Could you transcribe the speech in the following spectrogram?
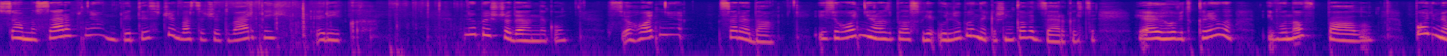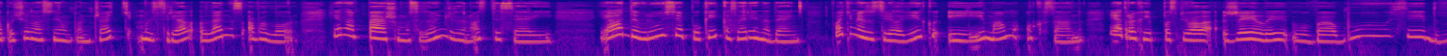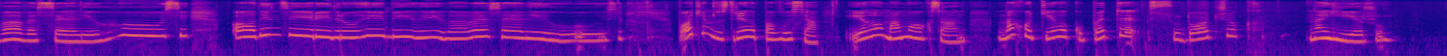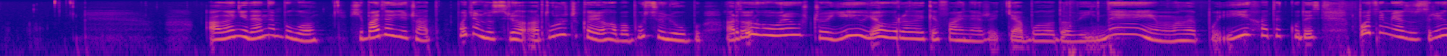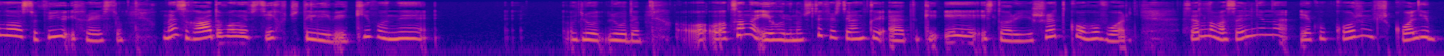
7 серпня 2024 рік. Любий щоденнику. Сьогодні середа. І сьогодні розбила своє улюблене кишенькове дзеркальце. Я його відкрила, і воно впало. Потім я почула на своєму планшеті мультсеріал Лена з Авалор. Я на першому сезоні 14 серії. Я дивлюся по кілька серій на день. Потім я зустріла Віку і її маму Оксану. Я трохи поспівала Жили у бабусі, два веселі гусі, один сірий, другий білий, два веселі гусі. Потім зустріла Павлуся і його маму Оксану. Вона хотіла купити судочок на їжу. Але ніде не було. Хіба для дівчат. Потім зустріла Артурчика і його бабусю Любу. Артур говорив, що їй я говорила, яке файне життя було до війни, і ми могли поїхати кудись. Потім я зустріла Софію і Христю. Вони згадували всіх вчителів, які вони люди. Оксана Ігорівна, вчитель християнської етики і історії, швидко говорить. Святла Васильівна, яку кожен в школі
